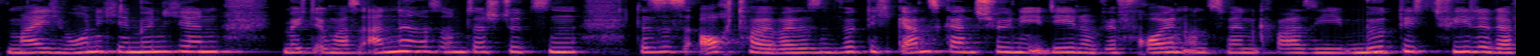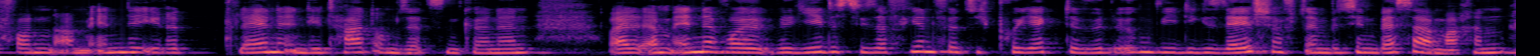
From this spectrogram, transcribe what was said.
Mai, ich wohne nicht in München, ich möchte irgendwas anderes unterstützen. Das ist auch toll, weil das sind wirklich ganz, ganz schöne Ideen. Und wir freuen uns, wenn quasi möglichst viele davon am Ende ihre Pläne in die Tat umsetzen können. Weil am Ende will, will jedes dieser 44 Projekte will irgendwie die Gesellschaft ein bisschen besser machen.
